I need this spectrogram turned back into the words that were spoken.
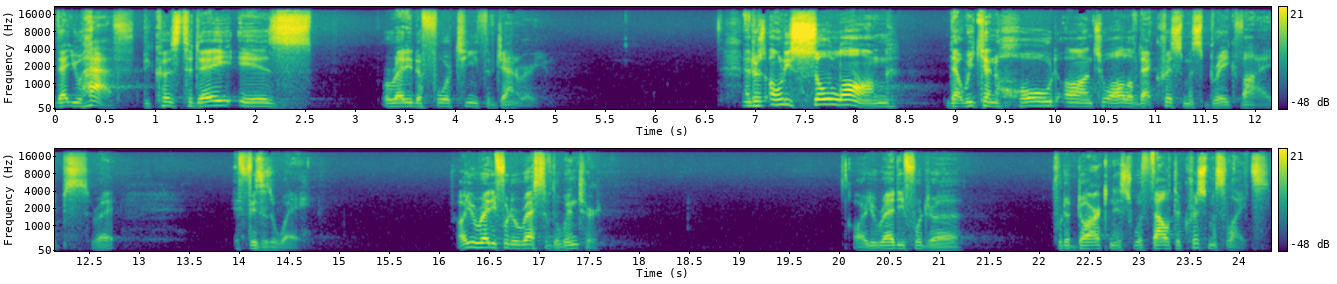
that you have because today is already the 14th of January. And there's only so long that we can hold on to all of that Christmas break vibes, right? It fizzes away. Are you ready for the rest of the winter? Are you ready for the, for the darkness without the Christmas lights?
